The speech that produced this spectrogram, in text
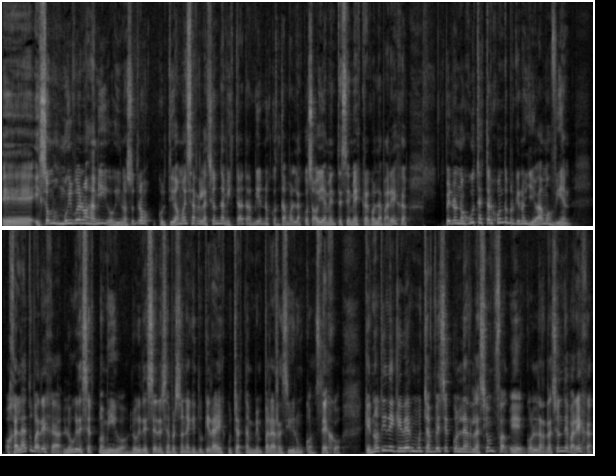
Eh, y somos muy buenos amigos y nosotros cultivamos esa relación de amistad también, nos contamos las cosas, obviamente se mezcla con la pareja, pero nos gusta estar juntos porque nos llevamos bien. Ojalá tu pareja logre ser tu amigo, logre ser esa persona que tú quieras escuchar también para recibir un consejo, que no tiene que ver muchas veces con la relación, eh, con la relación de pareja.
